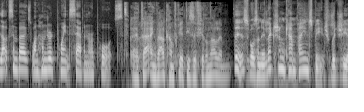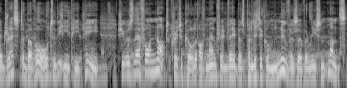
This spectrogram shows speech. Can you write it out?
Luxembourg's 100.7 reports. This was an election campaign speech which she addressed above all to the EPP. She was therefore not critical of Manfred Weber's political manoeuvres over recent months,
